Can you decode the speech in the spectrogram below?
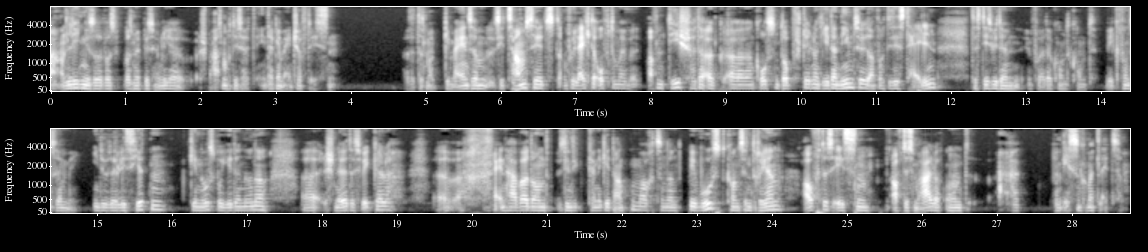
Anliegen ist, oder was, was mir persönlich Spaß macht, ist halt in der Gemeinschaft essen. Also, dass man gemeinsam sich zusammensetzt und vielleicht auch oft einmal auf dem Tisch hat er einen, großen Topf stellen und jeder nimmt sich einfach dieses Teilen, dass das wieder im Vordergrund kommt. Weg von so einem individualisierten Genuss, wo jeder nur noch äh, schnell das Weckerl äh, reinhabert und sich keine Gedanken macht, sondern bewusst konzentrieren auf das Essen, auf das Mahl und äh, beim Essen kommen Leute zusammen.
